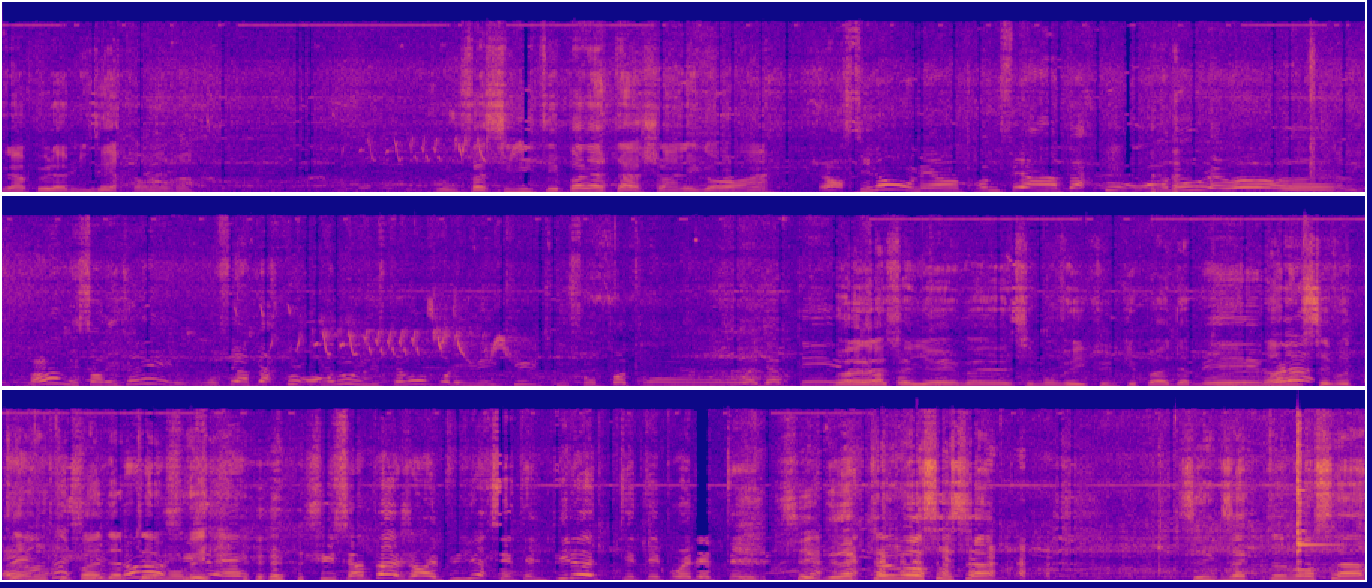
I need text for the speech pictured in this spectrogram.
C'est un peu la misère quand même. Hein. Vous ne facilitez pas la tâche, hein, les gars. Hein. Alors sinon, on est en train de faire un parcours rando là-bas. euh, Non, mais sans déconner, on fait un parcours rando justement pour les véhicules qui sont pas trop adaptés. Voilà, la ça y est, bah, c'est mon véhicule qui n'est pas adapté. Mais non, voilà. c'est votre Eh, terrain qui n'est je pas suis- adapté non, à mon je suis- véhicule. eh, Je suis sympa, j'aurais pu dire que c'était le pilote qui était pas adapté. C'est exactement, c'est ça. C'est exactement ça.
